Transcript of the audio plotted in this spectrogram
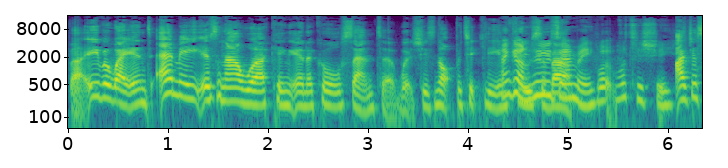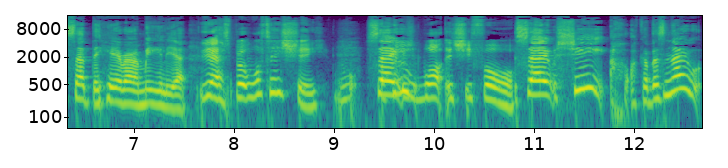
But either way, and Emmy is now working in a call centre, which she's not particularly Hang on, who's about. Emmy? What what is she? I just said the hero Emilia. Yes, but what is she? So- Who, what is she for? So she, oh God, there's no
